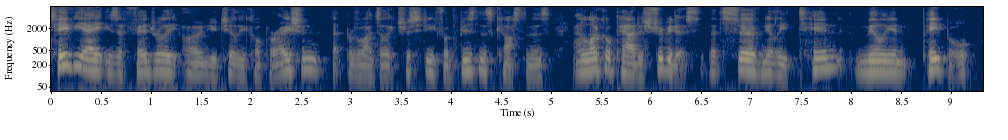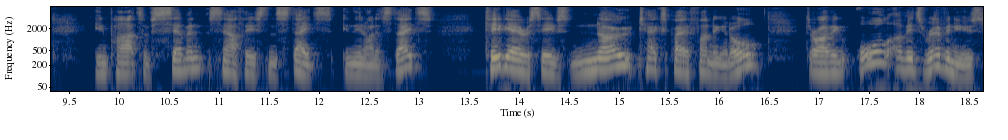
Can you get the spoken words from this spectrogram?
TVA is a federally owned utility corporation that provides electricity for business customers and local power distributors that serve nearly 10 million people in parts of seven southeastern states in the United States. TVA receives no taxpayer funding at all, deriving all of its revenues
